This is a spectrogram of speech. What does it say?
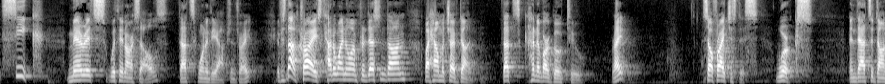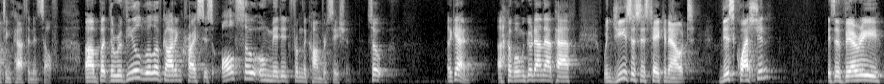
seek merits within ourselves, that's one of the options, right? If it's not Christ, how do I know I'm predestined on? By how much I've done. That's kind of our go to, right? Self righteousness, works, and that's a daunting path in itself. Uh, but the revealed will of God in Christ is also omitted from the conversation. So, again, uh, when we go down that path, when Jesus is taken out, this question is a very,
